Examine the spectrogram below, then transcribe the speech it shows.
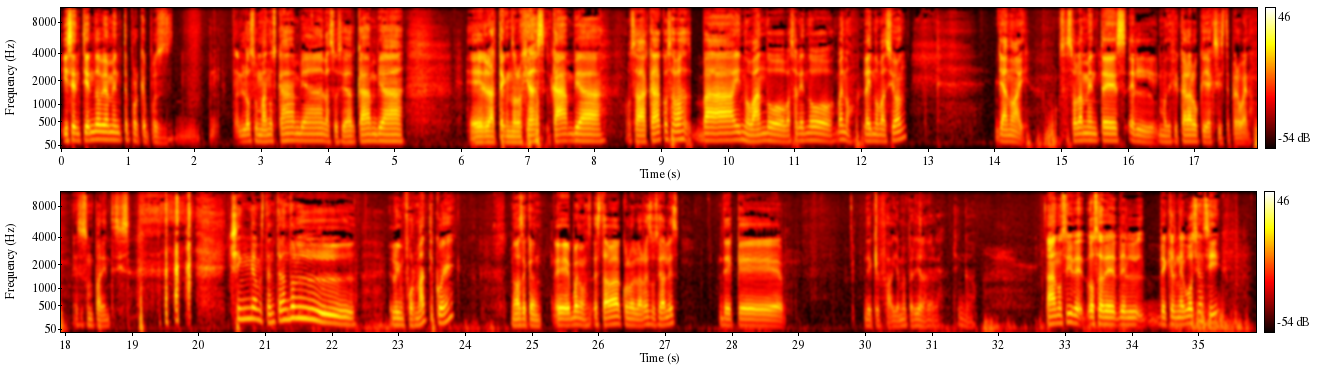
Y se entiende obviamente porque pues los humanos cambian, la sociedad cambia, eh, la tecnología cambia, o sea, cada cosa va, va, innovando, va saliendo, bueno, la innovación ya no hay. O sea, solamente es el modificar algo que ya existe, pero bueno, ese es un paréntesis. Chinga, me está entrando el, lo informático, ¿eh? No se crean. Eh, bueno, estaba con lo de las redes sociales, de que... De que, ya me perdí la verga, chinga. Ah, no, sí, de, o sea, de, de que el negocio en sí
